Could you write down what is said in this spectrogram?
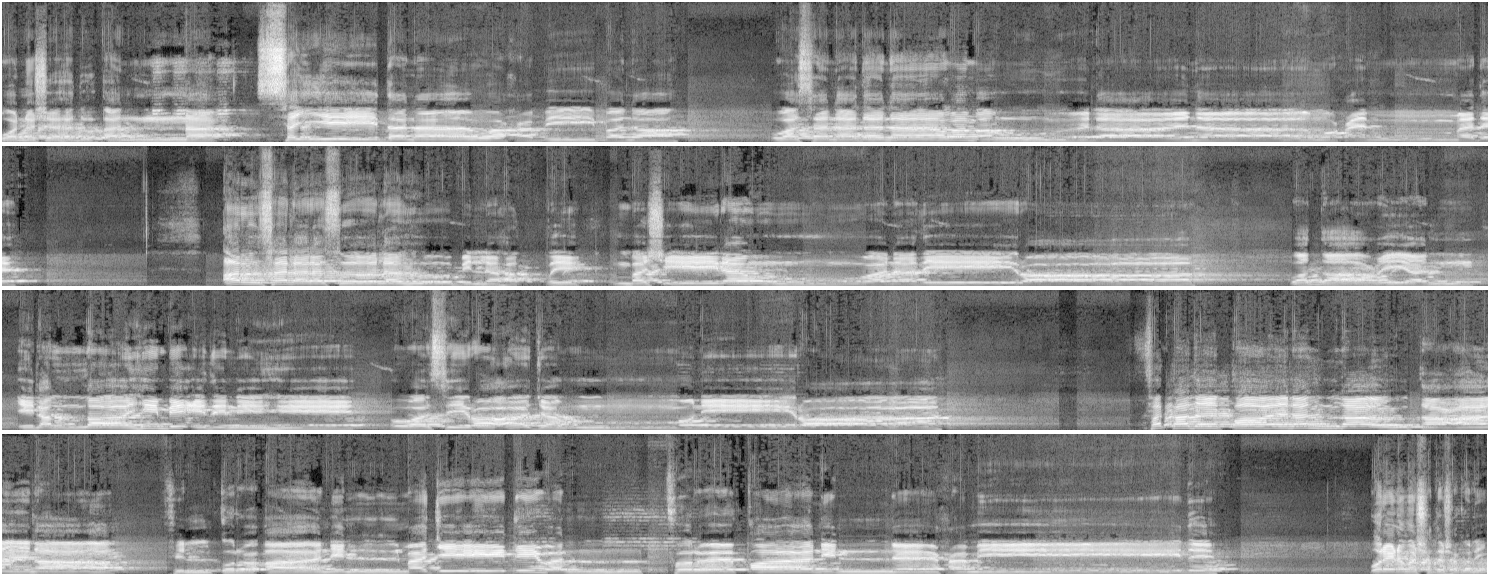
ونشهد أن سيدنا وحبيبنا وسندنا ومولانا محمد. أرسل رسوله بالحق بشيرا ونذيرا. وداعيا إلى الله بإذنه وسراجا منيرا فقد قال الله تعالى في القرآن المجيد والفرقان الحميد পড়েন আমার সাথে সকলেই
